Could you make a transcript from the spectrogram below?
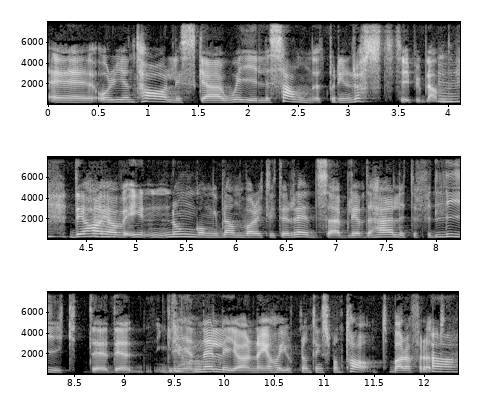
eh, orientaliska whale-soundet på din röst typ ibland. Mm. Det har jag mm. någon gång ibland varit lite rädd så här, blev det här lite för likt det grejen ja. Nelly gör när jag har gjort någonting spontant bara för att ja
